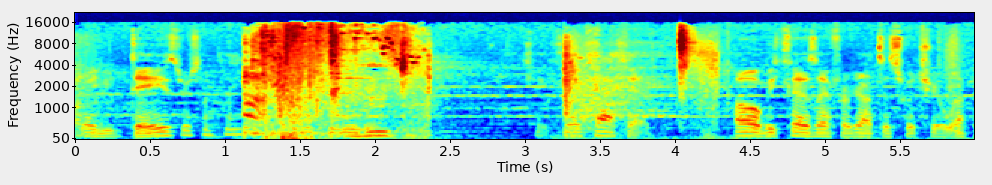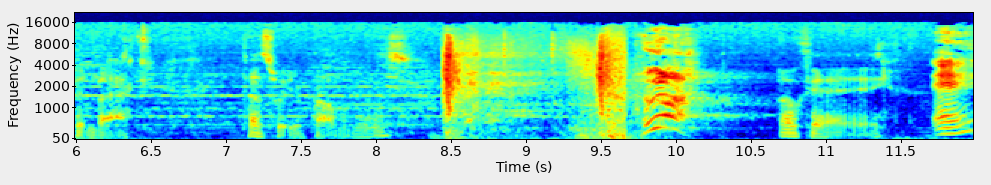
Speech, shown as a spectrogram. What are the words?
What are you dazed or something? Okay, go attack it. Oh, because I forgot to switch your weapon back. That's what your problem is. Okay. Eh?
